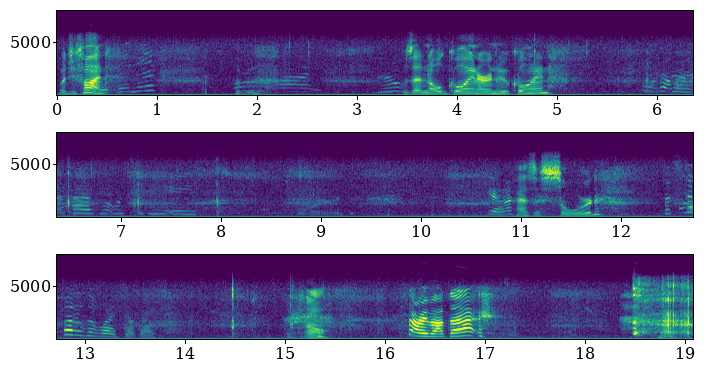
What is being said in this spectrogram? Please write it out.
What'd you find? Was that an old coin or a new coin? has what looks to be a Has a sword? let's step out of the way here, guys. Oh, Sorry about that.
